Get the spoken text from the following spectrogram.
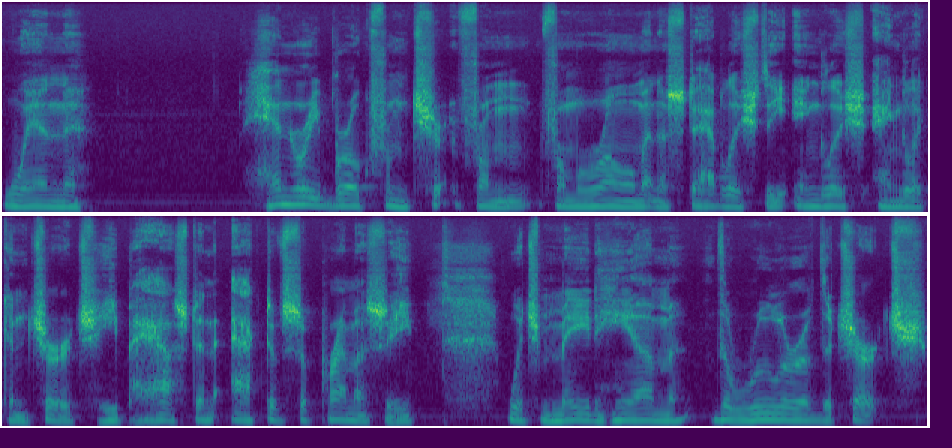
When Henry broke from from from Rome and established the English Anglican Church. He passed an act of supremacy, which made him the ruler of the church,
